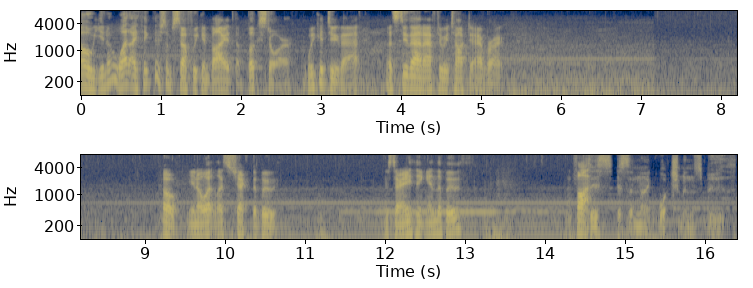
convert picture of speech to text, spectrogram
Oh, you know what? I think there's some stuff we can buy at the bookstore. We could do that. Let's do that after we talk to Evrart. Oh, you know what? Let's check the booth. Is there anything in the booth? I thought. This is the Night Watchman's booth.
